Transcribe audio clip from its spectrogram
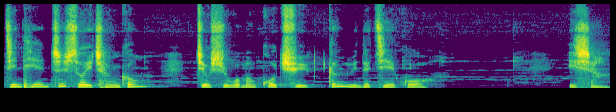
今天之所以成功，就是我们过去耕耘的结果。以上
